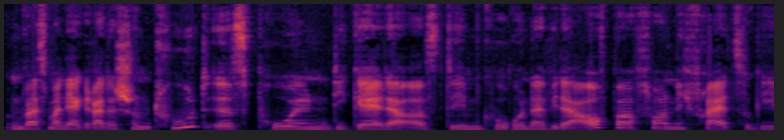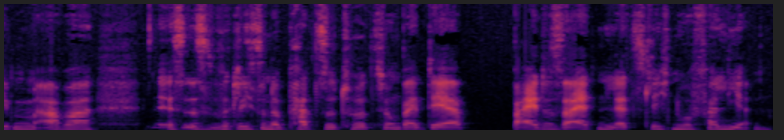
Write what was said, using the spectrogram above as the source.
Und was man ja gerade schon tut, ist Polen die Gelder aus dem Corona-Wiederaufbaufonds nicht freizugeben. Aber es ist wirklich so eine Pattsituation, bei der beide Seiten letztlich nur verlieren.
